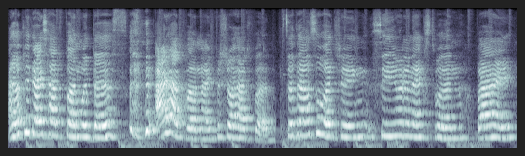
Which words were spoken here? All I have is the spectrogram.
I hope you guys had fun with this. I had fun, I for sure had fun. So thanks for watching. See you in the next one. Bye.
